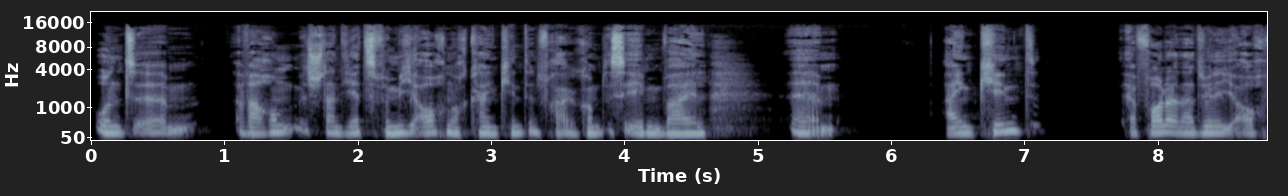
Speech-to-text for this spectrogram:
Und ähm, warum stand jetzt für mich auch noch kein Kind in Frage kommt, ist eben, weil ähm, ein Kind erfordert natürlich auch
